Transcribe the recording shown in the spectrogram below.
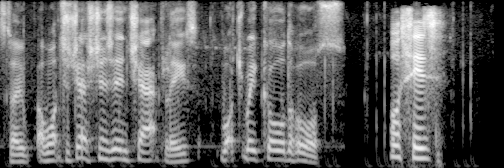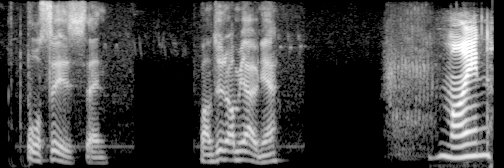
So I want suggestions in chat, please. What should we call the horse? Horses. Horses, then. Well, I'm doing it on my own, yeah. Mine.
